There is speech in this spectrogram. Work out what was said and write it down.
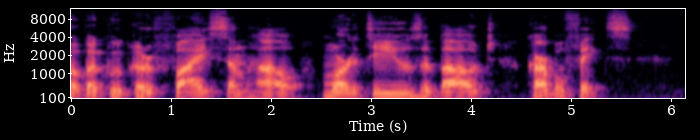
Hope I could clarify somehow more details about Carbofix.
